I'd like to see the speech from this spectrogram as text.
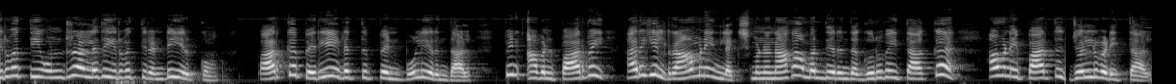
இருபத்தி ஒன்று அல்லது இருபத்தி ரெண்டு இருக்கும். பார்க்க பெரிய இடத்து பெண் போல் இருந்தாள். பின் அவள் பார்வை அருகில் ராமனின் லக்ஷ்மணனாக அமர்ந்திருந்த குருவை தாக்க அவனை பார்த்து ஜொல்லுவடித்தாள்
